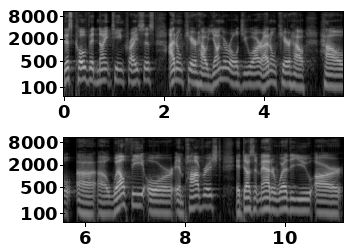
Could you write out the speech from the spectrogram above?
This COVID 19 crisis, I don't care how young or old you are, I don't care how, how uh, uh, wealthy or impoverished, it doesn't matter whether you are,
